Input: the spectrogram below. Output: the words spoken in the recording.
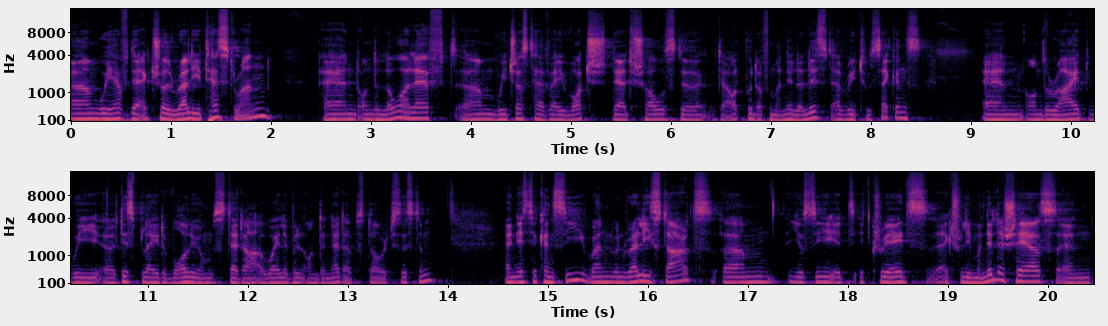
um, we have the actual rally test run. And on the lower left, um, we just have a watch that shows the, the output of Manila list every two seconds. And on the right, we uh, display the volumes that are available on the NetApp storage system. And as you can see, when, when Rally starts, um, you see it, it creates actually Manila shares and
